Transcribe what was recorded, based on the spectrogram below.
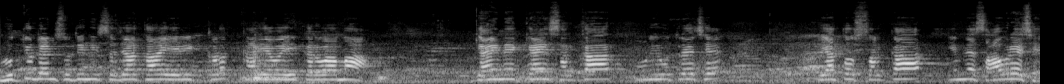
મૃત્યુદંડ સુધીની સજા થાય એવી કડક કાર્યવાહી કરવામાં ક્યાંય ને ક્યાંય સરકાર ઊણી ઉતરે છે, યા તો સરકાર એમને સાવરે છે.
